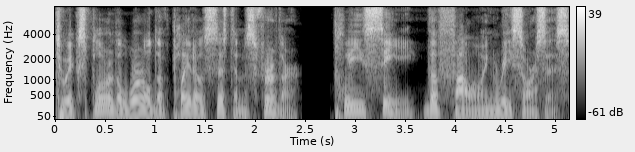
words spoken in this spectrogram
To explore the world of Plato's systems further, please see the following resources.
